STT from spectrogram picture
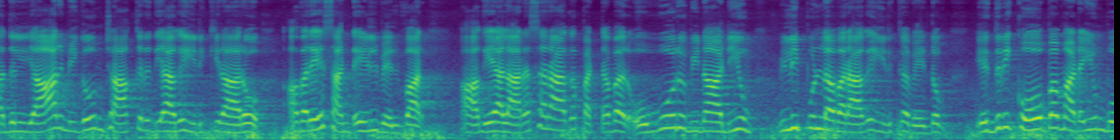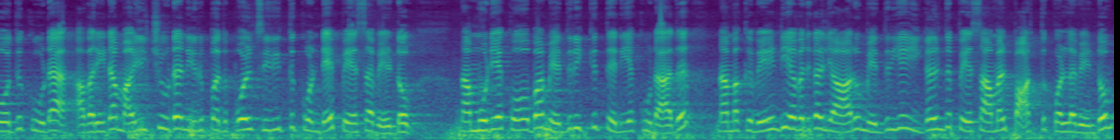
அதில் யார் மிகவும் ஜாக்கிரதையாக இருக்கிறாரோ அவரே சண்டையில் வெல்வார். ஆகையால் அரசராகப்பட்டவர் ஒவ்வொரு வினாடியும் விழிப்புள்ளவராக இருக்க வேண்டும். எதிரி கோபம் அடையும் போது கூட அவரிடம் மகிழ்ச்சியுடன் இருப்பது போல் சிரித்து கொண்டே பேச வேண்டும். நம்முடைய கோபம் எதிரிக்கு தெரியக்கூடாது. நமக்கு வேண்டியவர்கள் யாரும் எதிரியை இகழ்ந்து பேசாமல் பார்த்து கொள்ள வேண்டும்.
